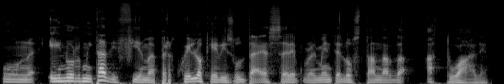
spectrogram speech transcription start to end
un'enormità di film per quello che risulta essere probabilmente lo standard attuale.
